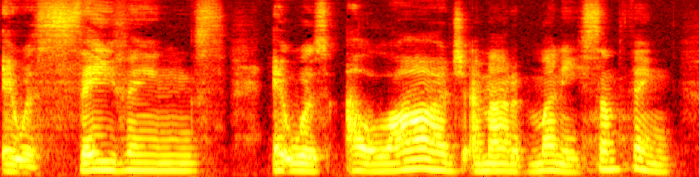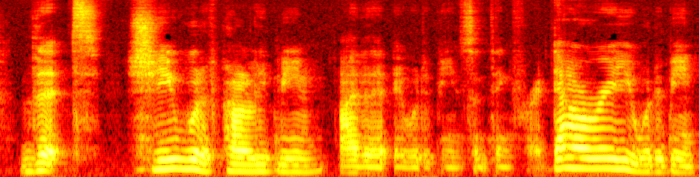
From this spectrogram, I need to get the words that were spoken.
it was savings, it was a large amount of money, something that she would have probably been either it would have been something for a dowry, it would have been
